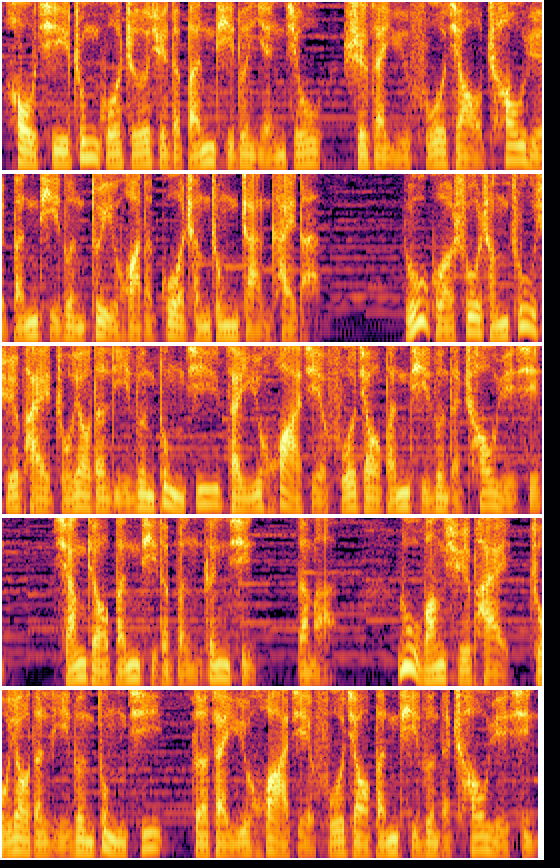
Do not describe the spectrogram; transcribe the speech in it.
后期中国哲学的本体论研究是在与佛教超越本体论对话的过程中展开的。如果说成诸学派主要的理论动机在于化解佛教本体论的超越性，强调本体的本根性，那么陆王学派主要的理论动机则在于化解佛教本体论的超越性，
